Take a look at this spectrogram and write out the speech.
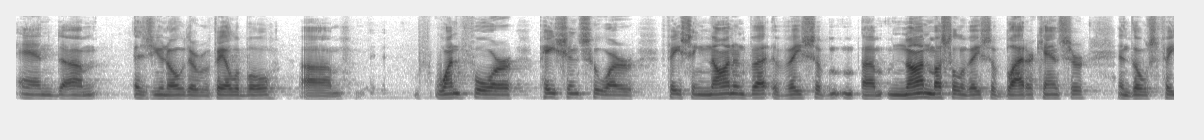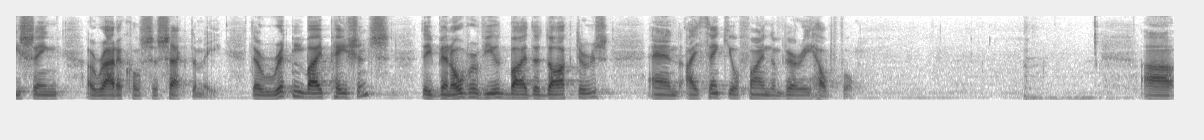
And um, as you know, they're available, um, one for patients who are facing non-invasive, um, non-muscle invasive bladder cancer and those facing a radical cystectomy. They're written by patients. They've been overviewed by the doctors and I think you'll find them very helpful. Uh,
